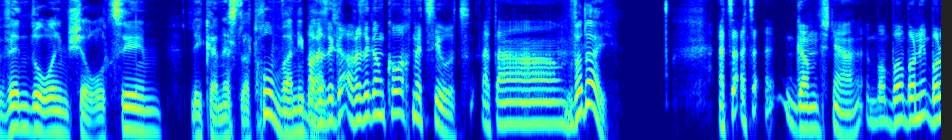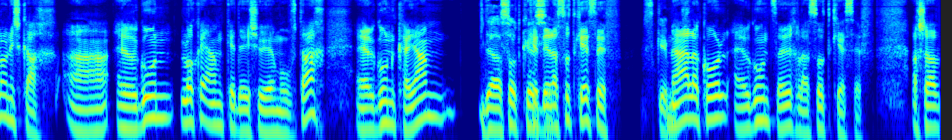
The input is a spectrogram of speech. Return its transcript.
ונדורים שרוצים להיכנס לתחום, ואני בעד. אבל זה, אבל זה גם כורח מציאות. אתה... ודאי. הצ... הצ... גם שנייה בוא, בוא, בוא, בוא לא נשכח הארגון לא קיים כדי שהוא יהיה מאובטח הארגון קיים כדי לעשות כסף. כדי לעשות כסף. מסכים. מעל הכל הארגון צריך לעשות כסף. עכשיו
